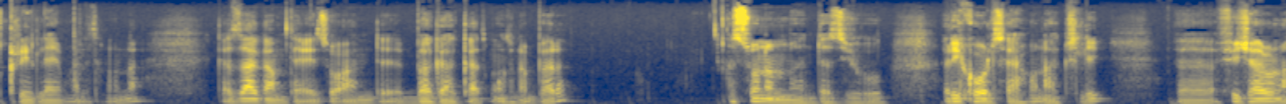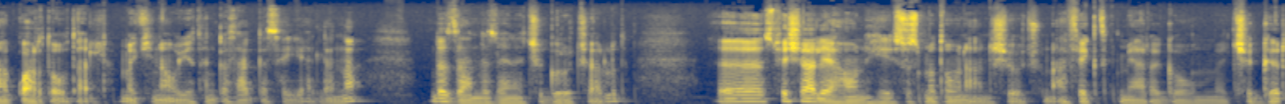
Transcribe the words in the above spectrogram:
screen ላይ ማለት ነው። እና ከዛ ጋርም ተያይዞ አንድ bug አጋጥሞት ነበረ እሱንም እንደዚሁ recall ሳይሆን actually feature ኡን አቋርጠውታል መኪናው እየተንቀሳቀሰ እያለ እና እንደዛ እንደዚ አይነት ችግሮች አሉት። especially አሁን ይሄ 300 ምናምን ሺዎቹን affect የሚያደርገውም ችግር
